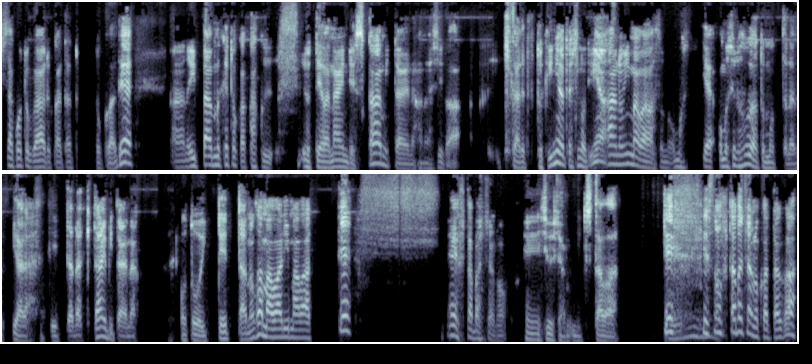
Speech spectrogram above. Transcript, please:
したことがある方とかで、あの、一般向けとか書く予定はないんですか？みたいな話が聞かれた時に私の、いや、あの、今はその、いや、面白そうだと思ったらやらせていただきたいみたいなことを言ってったのが回り回って、え、双葉社の編集者に伝わって、で、その双葉社の方が、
